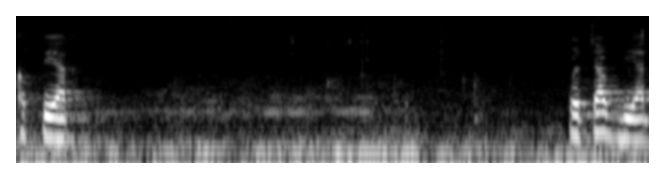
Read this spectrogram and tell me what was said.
ข้าวเปียก ก๋วยจับเบียด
